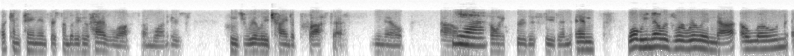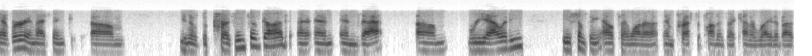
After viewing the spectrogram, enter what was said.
a companion for somebody who has lost someone who's who's really trying to process, you know, um, Yeah. going through this season. And what we know is we're really not alone ever. And I think, um, you know, the presence of God and and, and that um, reality is something else I want to impress upon as I kind of write about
